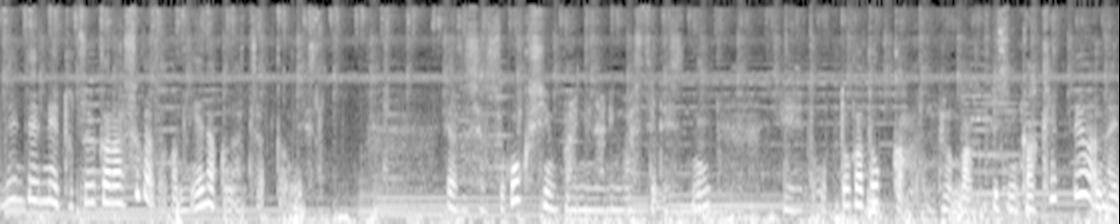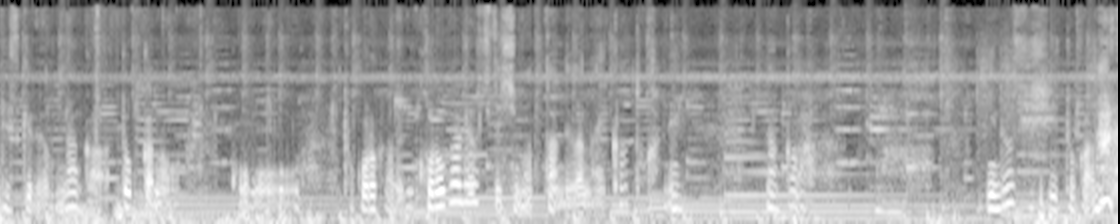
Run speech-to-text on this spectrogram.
全然ね途中から姿が見えなくなっちゃったんです。で私はすごく心配になりましてですね、えーと、夫がどっか、まあ、別に崖ではないですけれどもなんかどっかのこうところからに転がり落ちてしまったんではないかとかね。なんか、まあ、イノシシとかなんか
